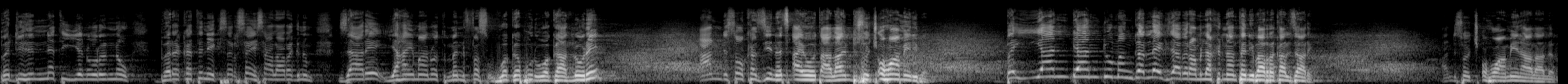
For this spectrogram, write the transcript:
በድህነት እየኖርን ነው። በረከትን exercise አላረግንም። ዛሬ የሃይማኖት መንፈስ ወገቡን ወጋለሁ። እኔ አንድ ሰው ከዚህ ነፃ ይወጣል። አንድ ሰው ጮኸ አሜን ይበል። በእያንዳንዱ መንገድ ላይ እግዚአብሔር አምላክ እናንተን ይባርካል። ዛሬ አንድ ሰው ጮኸ አሜን አላለም።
